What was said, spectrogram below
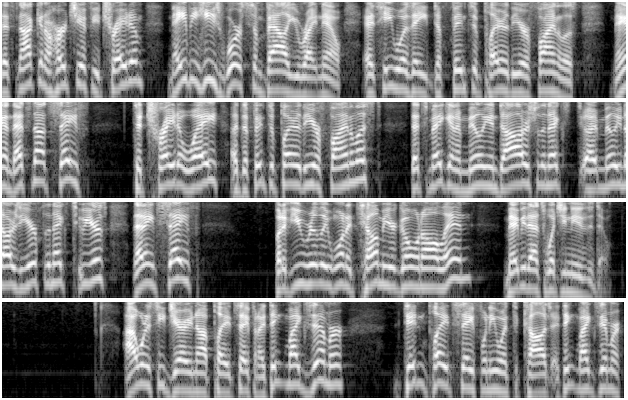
that's not going to hurt you if you trade him. Maybe he's worth some value right now as he was a defensive player of the year finalist. Man, that's not safe to trade away a defensive player of the year finalist that's making a million dollars for the next a uh, million dollars a year for the next two years, that ain't safe. But if you really want to tell me you're going all in, maybe that's what you needed to do. I want to see Jerry not play it safe. And I think Mike Zimmer didn't play it safe when he went to college. I think Mike Zimmer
